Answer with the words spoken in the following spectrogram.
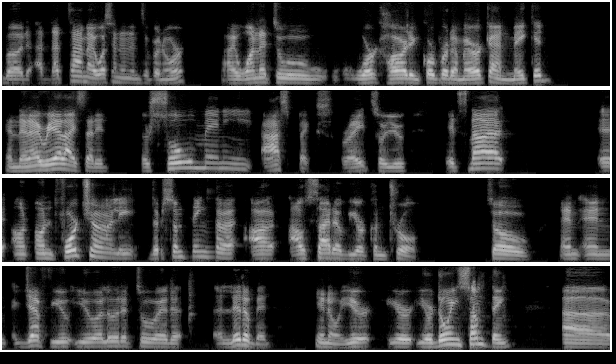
but at that time I wasn't an entrepreneur. I wanted to work hard in corporate America and make it. And then I realized that it there's so many aspects right? So you it's not uh, unfortunately there's some things that are outside of your control. So and and jeff you you alluded to it a, a little bit. You know you're you're you're doing something uh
